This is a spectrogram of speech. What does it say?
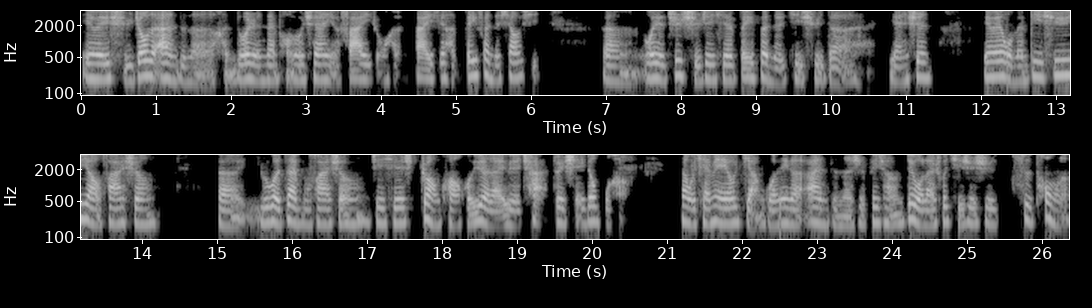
因为徐州的案子呢，很多人在朋友圈也发一种很发一些很悲愤的消息。嗯，我也支持这些悲愤的继续的延伸。因为我们必须要发生，呃，如果再不发生，这些状况会越来越差，对谁都不好。那我前面也有讲过，那个案子呢是非常对我来说其实是刺痛了，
